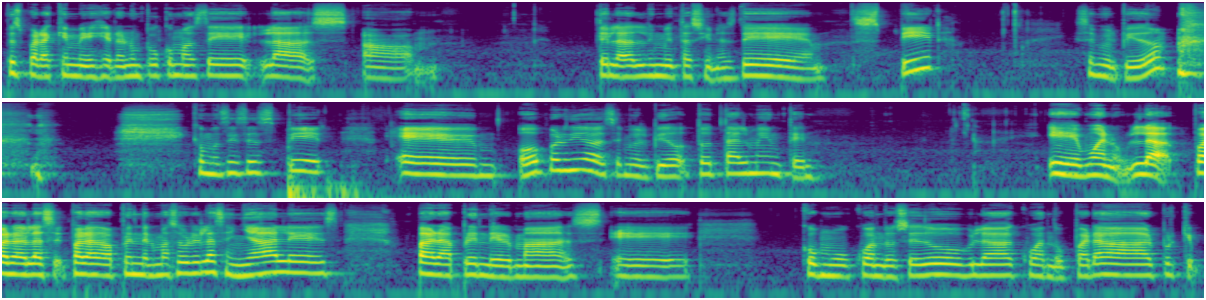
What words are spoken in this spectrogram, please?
pues para que me dijeran un poco más de las, de las limitaciones de speed, se me olvidó, ¿cómo se dice speed? Em, oh por Dios, se me olvidó totalmente. Eh, bueno, la, para, las, para aprender más sobre las señales, para aprender más eh, como cuando se dobla, cuando parar, porque,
